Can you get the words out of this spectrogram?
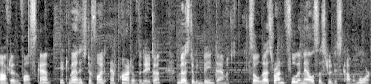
After the fast scan, it managed to find a part of the data, most of it being damaged. So let's run full analysis to discover more.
